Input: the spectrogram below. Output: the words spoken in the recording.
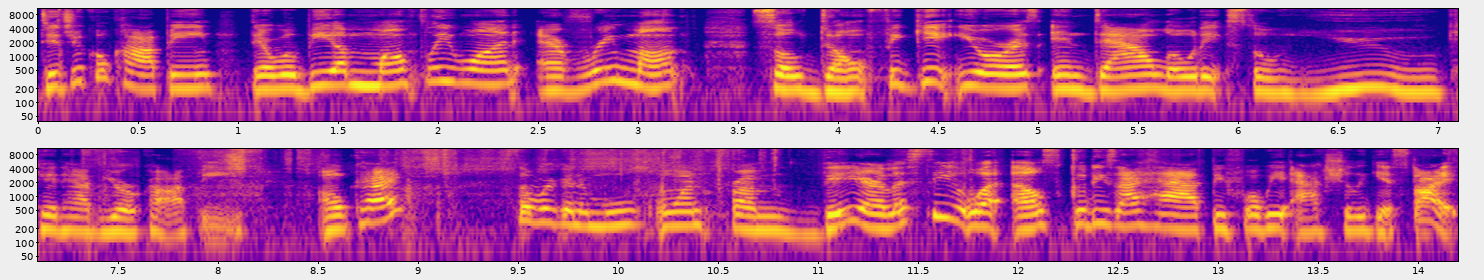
digital copy. There will be a monthly one every month. So don't forget yours and download it so you can have your copy. Okay? So we're going to move on from there. Let's see what else goodies I have before we actually get started.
